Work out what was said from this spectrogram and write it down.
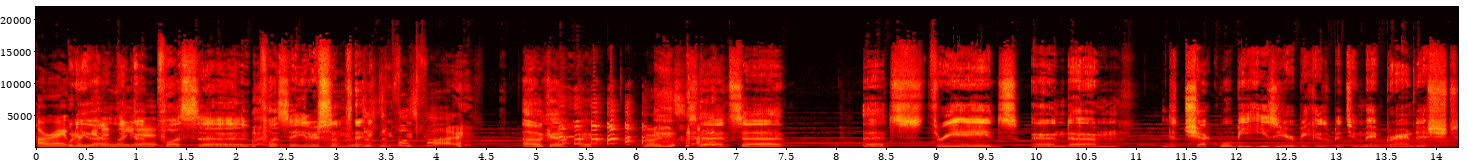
All right, what are we're you going at? to Like need a it. plus uh plus eight or something? Just a plus five. okay. yeah. Nice. So that's uh that's three aids and um the check will be easier because Matumbe brandished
